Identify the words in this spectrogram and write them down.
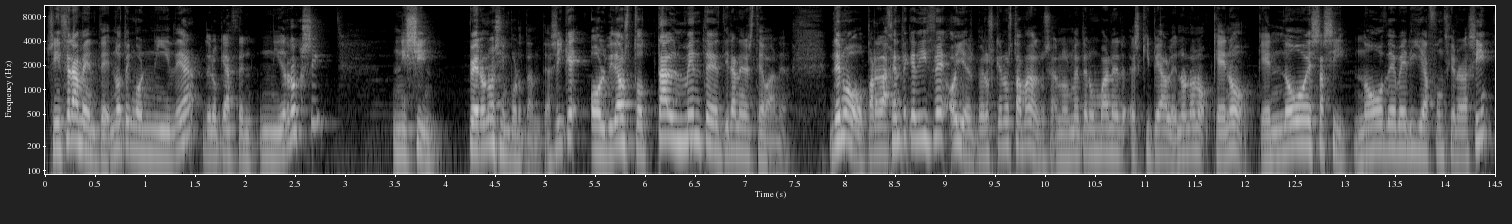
Sinceramente, no tengo ni idea de lo que hacen ni Roxy ni Shin. Pero no es importante, así que olvidaos totalmente de tirar en este banner De nuevo, para la gente que dice, oye, pero es que no está mal, o sea, nos meten un banner esquipeable No, no, no, que no, que no es así, no debería funcionar así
